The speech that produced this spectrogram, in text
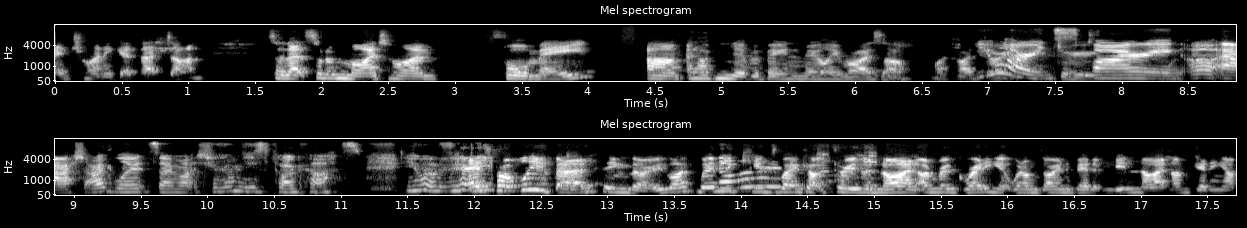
and trying to get that done. So that's sort of my time for me. Um, and I've never been an early riser. Like I do. you are inspiring. Do. Oh, Ash, I've learned so much from this podcast. You are very. It's probably a bad thing though. Like when no. the kids wake up through the night, I'm regretting it when I'm going to bed at midnight and I'm getting up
